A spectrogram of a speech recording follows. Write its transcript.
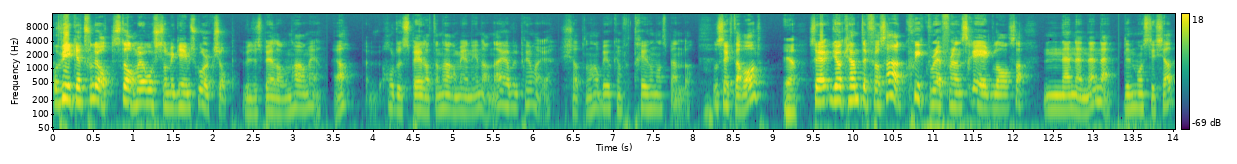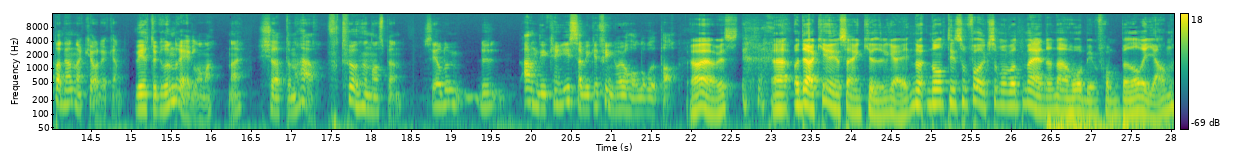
Och vilket, förlåt, stör mig också med Games Workshop. Vill du spela den här med? Ja. Har du spelat den här med innan? Nej, jag vill prova det. Köp den här boken för 300 spänn då. Ursäkta vad? Ja. Så jag, jag kan inte få så här quick reference regler så här. Nej, nej, nej, nej. Du måste köpa denna kodeken. Vet du grundreglerna? Nej. Köp den här för 200 spänn. Ser du, du Andy kan gissa vilket finger jag håller upp här. Ja, ja visst. Eh, och där kan jag ju säga en kul grej. Nå- någonting som folk som har varit med i den här hobbyn från början.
